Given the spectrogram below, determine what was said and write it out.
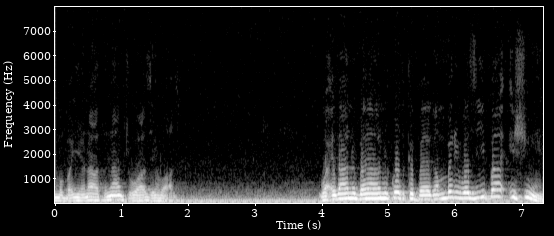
مبینات نان چو واضح واضح۔ و ادان بیان کت کہ پیغمبر وظیفہ اشین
